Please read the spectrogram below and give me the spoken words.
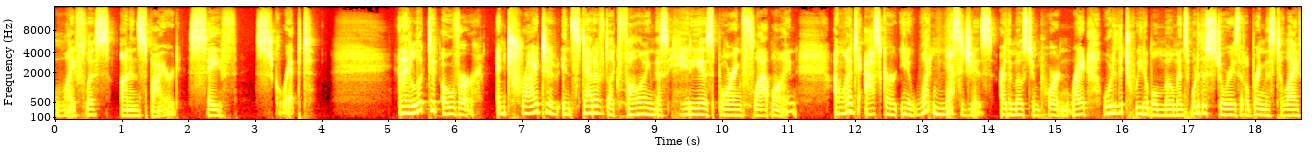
lifeless, uninspired, safe script. And I looked it over and tried to, instead of like following this hideous, boring flat line, I wanted to ask her, you know, what messages are the most important, right? What are the tweetable moments? What are the stories that'll bring this to life?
